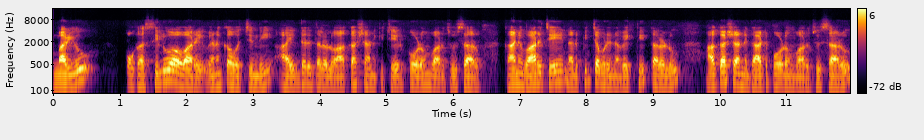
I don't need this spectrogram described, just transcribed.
మరియు ఒక సిలువ వారి వెనుక వచ్చింది. ఆ ఇద్దరి తలలు ఆకాశానికి చేరుకోవడం వారు చూశారు. కానీ వారిచే నడిపించబడిన వ్యక్తి తలలు ఆకాశాన్ని దాటిపోవడం వారు చూశారు.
